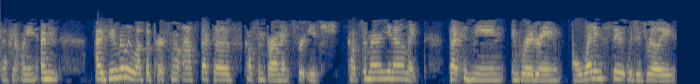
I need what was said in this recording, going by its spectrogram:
definitely. And I do really love the personal aspect of custom garments for each customer, you know, like that could mean embroidering a wedding suit, which is really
